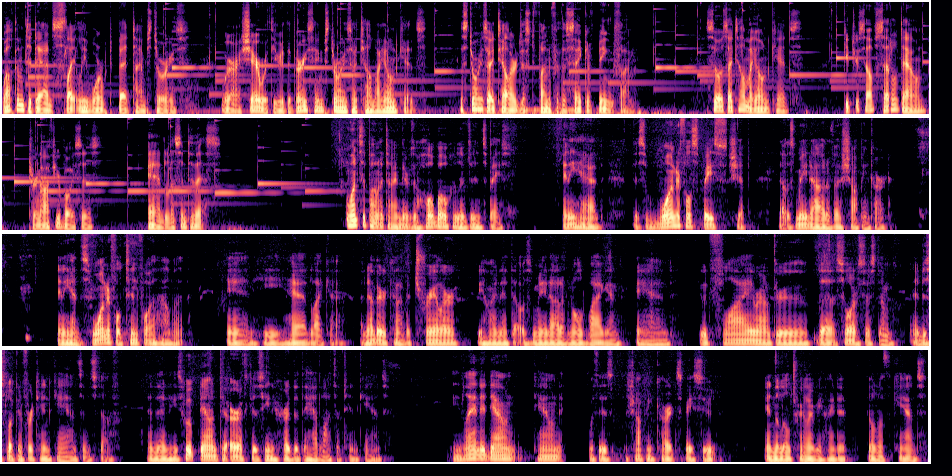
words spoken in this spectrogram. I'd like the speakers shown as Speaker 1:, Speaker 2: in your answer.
Speaker 1: Welcome to Dad's Slightly Warped Bedtime Stories, where I share with you the very same stories I tell my own kids. The stories I tell are just fun for the sake of being fun. So, as I tell my own kids, get yourself settled down, turn off your voices, and listen to this. Once upon a time, there was a hobo who lived in space, and he had this wonderful spaceship that was made out of a shopping cart and he had this wonderful tinfoil helmet, and he had like a another kind of a trailer behind it that was made out of an old wagon, and he would fly around through the solar system and just looking for tin cans and stuff. And then he swooped down to Earth because he heard that they had lots of tin cans. He landed downtown with his shopping cart spacesuit and the little trailer behind it filled with cans.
